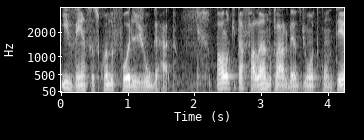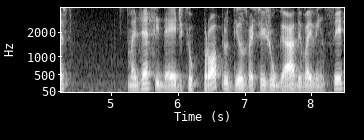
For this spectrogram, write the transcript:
e venças quando fores julgado. Paulo que está falando, claro, dentro de um outro contexto, mas essa ideia de que o próprio Deus vai ser julgado e vai vencer,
